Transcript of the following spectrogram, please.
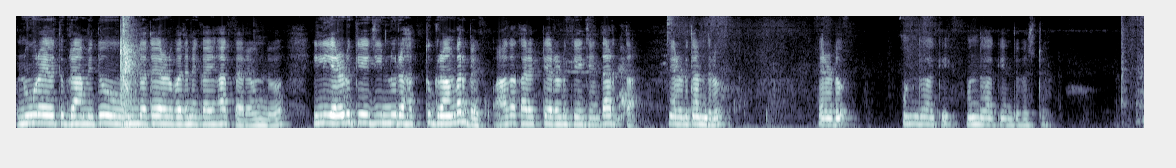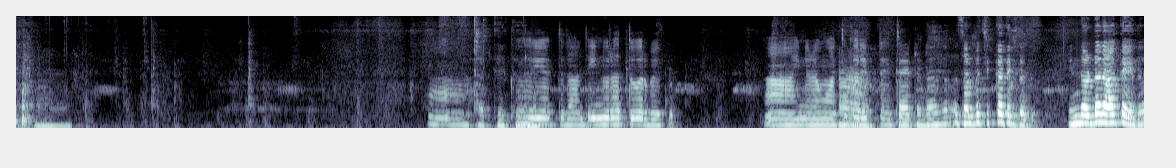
ನೂರೈವತ್ತು ಗ್ರಾಮ್ ಇದು ಒಂದು ಅಥವಾ ಎರಡು ಬದನೆಕಾಯಿ ಹಾಕ್ತಾರೆ ಒಂದು. ಇಲ್ಲಿ ಎರಡು ಕೆ ಜಿ ಇನ್ನೂರ ಹತ್ತು ಗ್ರಾಮ್ ಬರಬೇಕು. ಆಗ ಕರೆಕ್ಟ್ ಎರಡು ಕೆ ಜಿ ಅಂತ ಅರ್ಥ. ಎರಡು ತಂದರು. ಎರಡು. ಒಂದು ಹಾಕಿ ಒಂದು ಹಾಕಿ ಅಂತ ಫಸ್ಟ್ ಹತ್ತಿತ್ತು ಆಗ್ತದ ಅಂತ ಇನ್ನೂರ ಹತ್ತು ಬರಬೇಕು. ಹಾಂ ಇನ್ನೂರ ಮೂವತ್ತು ಕರೆಕ್ಟ್ ಆಯ್ತು. ಕರೆಕ್ಟ್ ಉಂಟು. ಸ್ವಲ್ಪ ಚಿಕ್ಕ ತೆಗ್ದದ್ದು. ಇನ್ನು ದೊಡ್ಡದು ಆಗ್ತಾ ಇದು.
